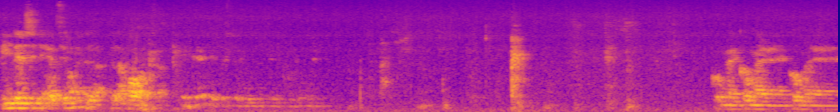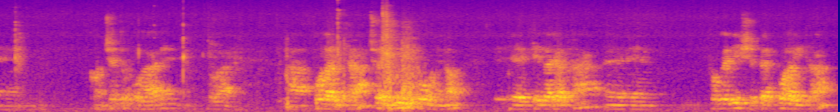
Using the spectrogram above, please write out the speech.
l'intensificazione della, della forza. Come, come, come concetto polare, polare, a polarità, cioè lui no? eh, che la realtà eh, progredisce per polarità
